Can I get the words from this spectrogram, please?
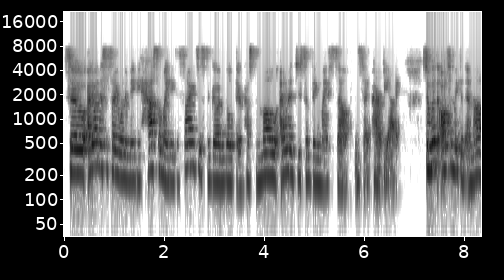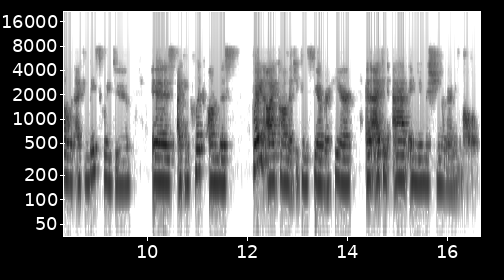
So I don't necessarily want to maybe hassle my data scientists to go and build their custom model. I want to do something myself inside Power BI. So with automated ML, what I can basically do is I can click on this brain icon that you can see over here, and I can add a new machine learning model.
